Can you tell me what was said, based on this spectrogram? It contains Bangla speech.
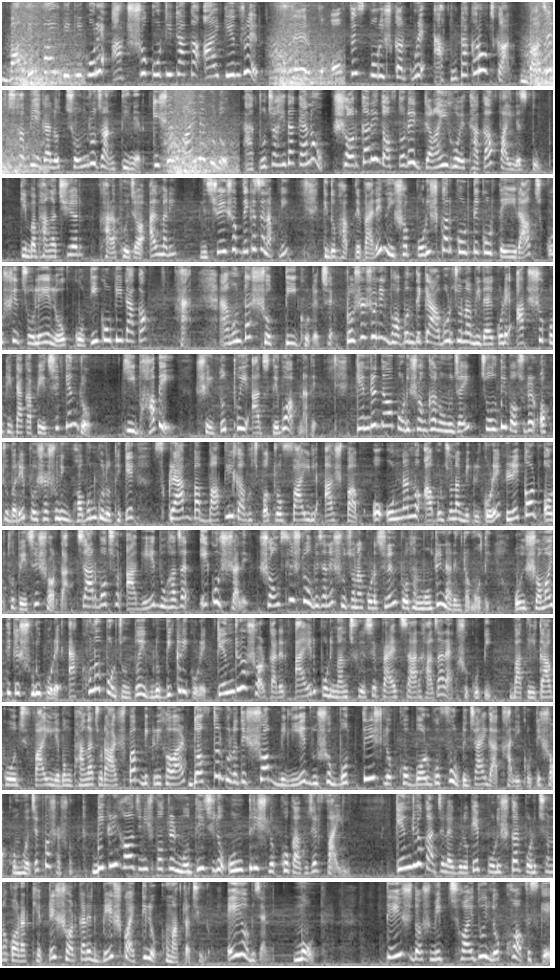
বাতিল ফাইল বিক্রি করে আটশো কোটি টাকা আয় কেন্দ্রের সেলফ অফিস পরিষ্কার করে এত টাকা রোজগার। বাজেট ছাপিয়ে গেল চন্দ্রযান তিনের। কিসের ফাইল এগুলো? এত চাহিদা কেন? সরকারি দফতরে ডাই হয়ে থাকা ফাইলের স্তূপ। কিংবা ভাঙা চেয়ার, খারাপ হয়ে যাওয়া আলমারি। নিশ্চয়ই এইসব দেখেছেন আপনি? কিন্তু ভাবতে পারেন এইসব পরিষ্কার করতে করতেই রাজকোষে চলে এলো কোটি কোটি টাকা। হ্যাঁ এমনটা সত্যিই ঘটেছে। প্রশাসনিক ভবন থেকে আবর্জনা বিদায় করে আটশো কোটি টাকা পেয়েছে কেন্দ্র। কীভাবে? সেই তথ্যই আজ দেব আপনাদের। কেন্দ্রের দেওয়া পরিসংখ্যান অনুযায়ী চলতি বছরের অক্টোবরে প্রশাসনিক ভবনগুলো থেকে স্ক্র্যাপ বা বাতিল কাগজপত্র, ফাইল, আসবাব ও অন্যান্য আবর্জনা বিক্রি করে রেকর্ড অর্থ পেয়েছে সরকার। চার বছর আগে দু সালে সংশ্লিষ্ট অভিযানের সূচনা করেছিলেন প্রধানমন্ত্রী নরেন্দ্র মোদী। ওই সময় থেকে শুরু করে এখনও পর্যন্ত এগুলো বিক্রি করে কেন্দ্রীয় সরকারের আয়ের পরিমাণ ছুঁয়েছে প্রায় চার হাজার একশো কোটি। বাতিল কাগজ, ফাইল এবং ভাঙাচোরা আসবাব বিক্রি হওয়ার দফতরগুলোতে সব মিলিয়ে দুশো লক্ষ বর্গ ফুট জায়গা খালি করতে সক্ষম হয়েছে প্রশাসন। বিক্রি হওয়া জিনিসপত্রের মধ্যেই ছিল উনত্রিশ লক্ষ কাগজের ফাইল। কেন্দ্রীয় কার্যালয়গুলোকে পরিষ্কার পরিচ্ছন্ন করার ক্ষেত্রে সরকারের বেশ কয়েকটি লক্ষ্যমাত্রা ছিল। এই অভিযানে মোট তেইশ দশমিক ছয় দুই লক্ষ অফিসকে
